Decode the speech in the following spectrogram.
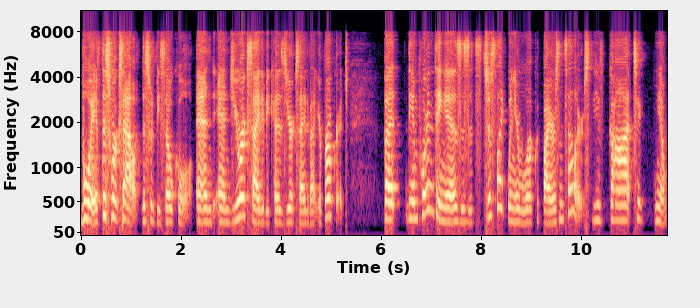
boy, if this works out, this would be so cool. And, and you're excited because you're excited about your brokerage. But the important thing is, is it's just like when you work with buyers and sellers. You've got to, you know,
